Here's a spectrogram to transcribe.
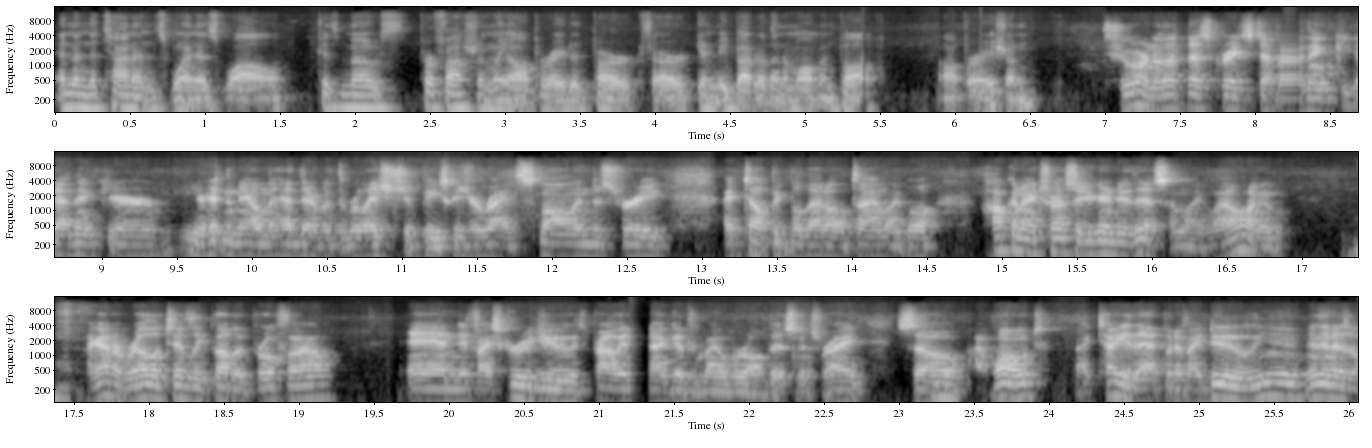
and then the tenants win as well. Because most professionally operated parks are going to be better than a mom and pop operation. Sure, no, that, that's great stuff. I think I think you're you're hitting the nail on the head there with the relationship piece because you're right. Small industry. I tell people that all the time. Like, well, how can I trust that you're going to do this? I'm like, well, I mean, I got a relatively public profile and if I screwed you, it's probably not good for my overall business, right? So mm-hmm. I won't. I tell you that, but if I do, and then as a,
